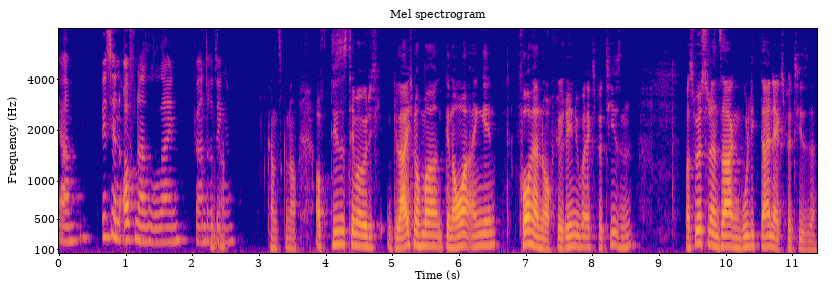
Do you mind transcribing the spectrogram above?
ja, ein bisschen offener so sein für andere Dinge. Ja, ganz genau. Auf dieses Thema würde ich gleich nochmal genauer eingehen. Vorher noch, wir reden über Expertisen. Was würdest du denn sagen, wo liegt deine Expertise?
